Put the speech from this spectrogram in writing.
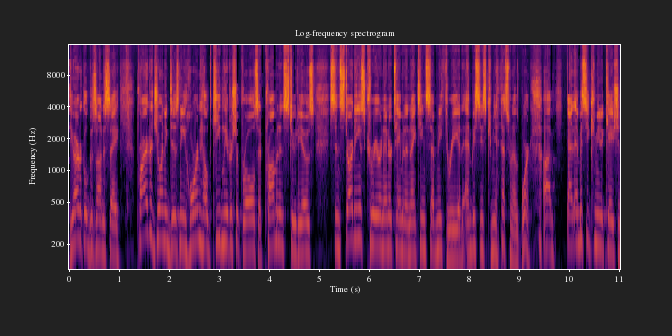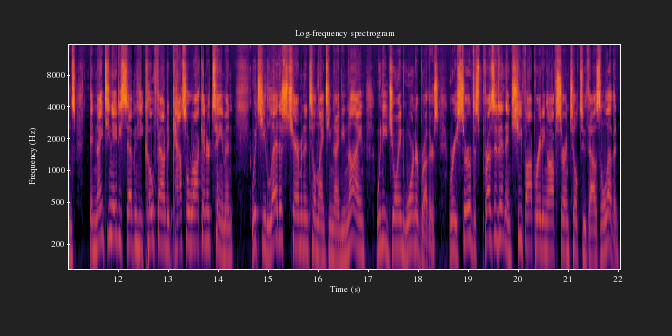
The article goes on to say prior to joining Disney, Horn held key leadership roles at prominent studios since starting his career in entertainment in 1973 at NBC's That's when I was born. Um, at Embassy Communications. In 1987, he co founded Castle Rock Entertainment, which he led as chairman until 1999 when he joined Warner Brothers, where he served as president and chief operating officer until 2011.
